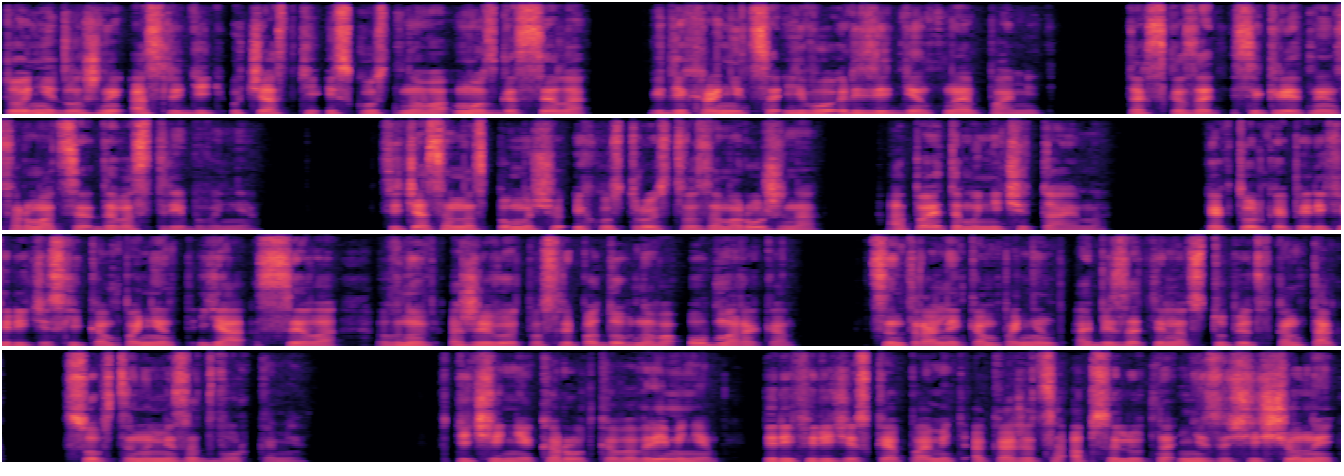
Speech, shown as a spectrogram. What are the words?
то они должны отследить участки искусственного мозга Села, где хранится его резидентная память, так сказать, секретная информация до востребования. Сейчас она с помощью их устройства заморожена, а поэтому нечитаема. Как только периферический компонент «я» Села вновь оживет после подобного обморока, центральный компонент обязательно вступит в контакт с собственными задворками. В течение короткого времени периферическая память окажется абсолютно незащищенной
